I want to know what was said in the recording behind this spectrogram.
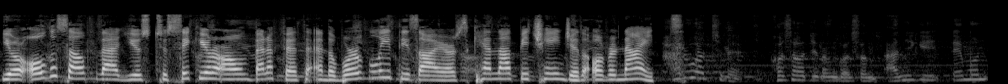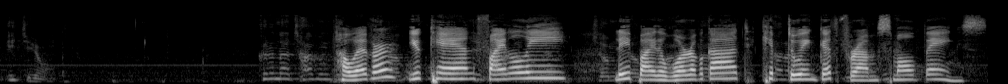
Your old self that used to seek your own benefit and the worldly desires cannot be changed overnight. However, you can finally live by the Word of God, keep doing good from small things.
